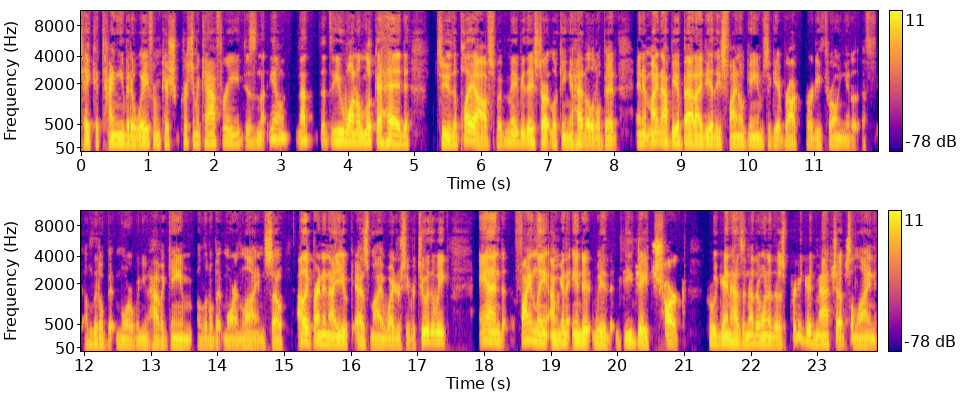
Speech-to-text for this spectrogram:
take a tiny bit away from Christian McCaffrey. Is not, you know, not that you want to look ahead to the playoffs, but maybe they start looking ahead a little bit. And it might not be a bad idea these final games to get Brock Purdy throwing it a, a, little bit more when you have a game a little bit more in line. So I like Brandon Aiyuk as my wide receiver two of the week. And finally, I'm going to end it with DJ Chark, who again has another one of those pretty good matchups line.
